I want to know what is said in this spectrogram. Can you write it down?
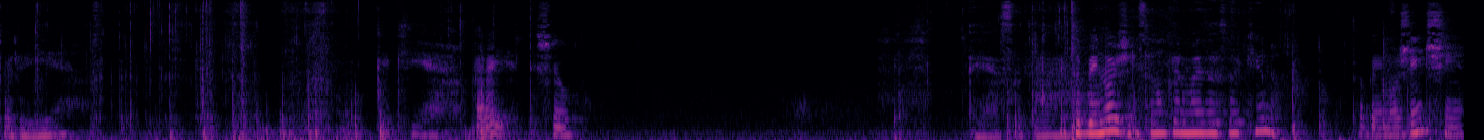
Peraí. O que que é? Peraí, deixa eu... Essa tá, bem nojenta, eu não quero mais essa aqui, não. tá bem nojentinha.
